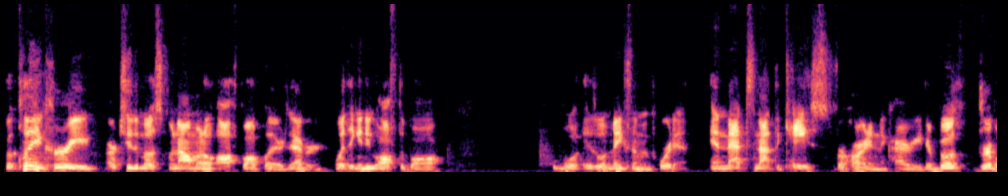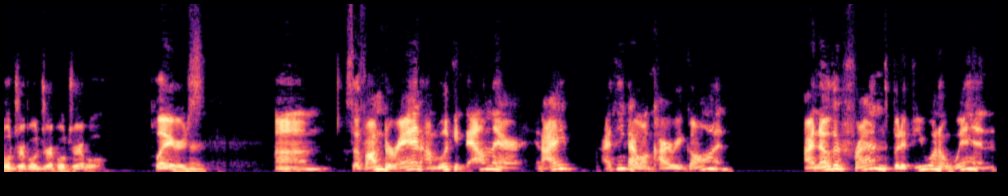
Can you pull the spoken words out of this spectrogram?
But Clay and Curry are two of the most phenomenal off ball players ever. What they can do off the ball is what makes them important. And that's not the case for Harden and Kyrie. They're both dribble, dribble, dribble, dribble players. Um, so if I'm Durant, I'm looking down there and I, I think I want Kyrie gone. I know they're friends, but if you want to win,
